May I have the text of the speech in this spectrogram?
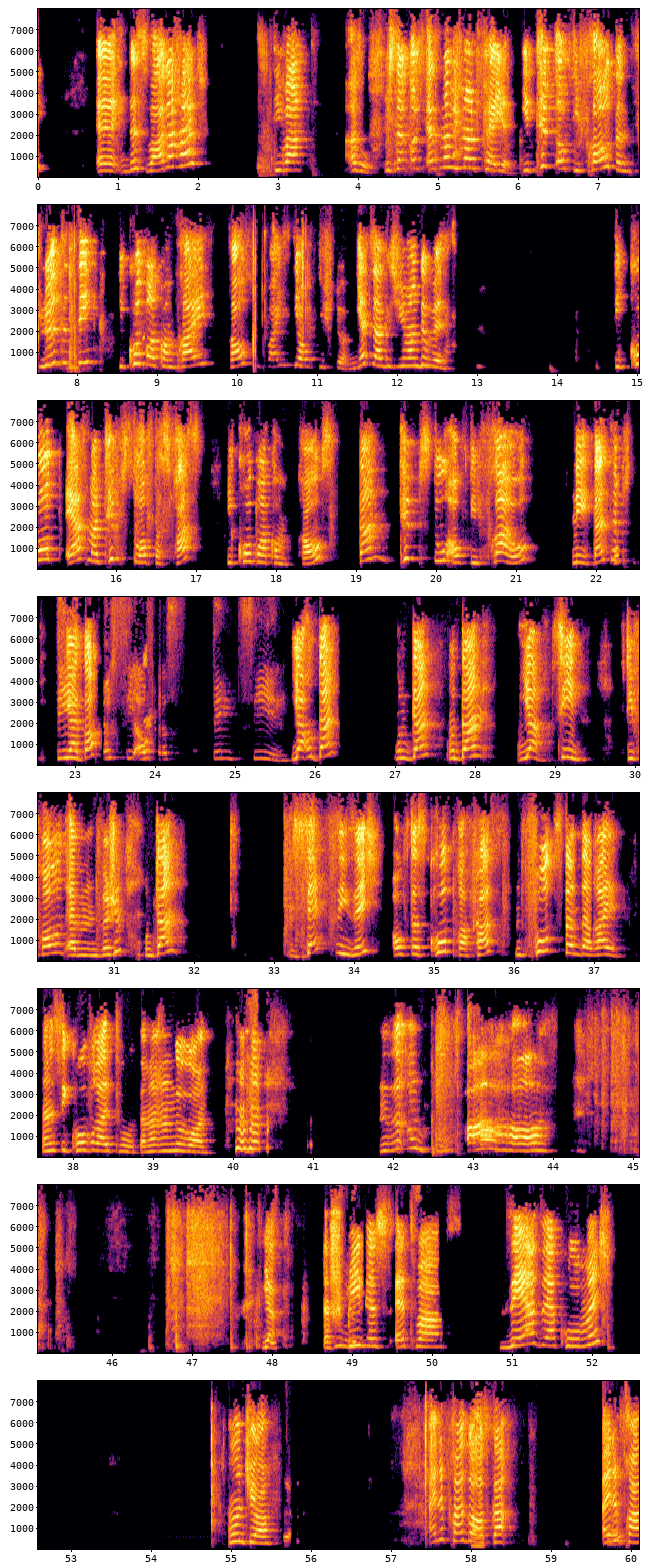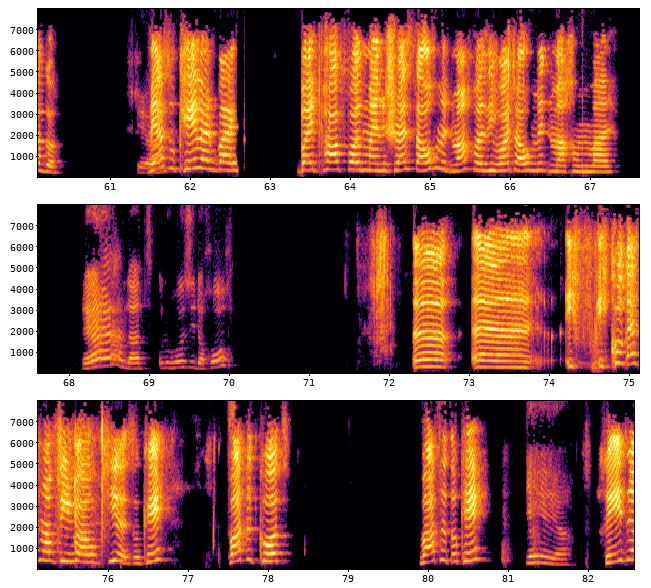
Äh, das war da halt. Die war, also ich sag euch erstmal, wie man failt. Ihr tippt auf die Frau, dann flötet sie, die Cobra kommt rein, raus und beißt dir auf die Stirn. Jetzt sage ich, wie man gewinnt. Die Cob erstmal tippst du auf das Fass, die Cobra kommt raus, dann tippst du auf die Frau. Nee, dann tippst Die ja doch, muss sie auf das Ding ziehen. ja und dann und dann und dann ja, ziehen. Die Frau ähm, wischen und dann setzt sie sich auf das Cobra-Fass und furzt dann da rein. Dann ist die Cobra halt tot. Dann hat man gewonnen. Ah. Ja, das Spiel ist etwas sehr, sehr komisch. Und ja. Eine Frage, Oskar. Eine Was? Frage. Ja. Wäre es okay, wenn bei, bei ein paar Folgen meine Schwester auch mitmacht, weil sie wollte auch mitmachen, weil. Ja, lad, hol sie doch hoch. Äh, äh, ich, ich guck erstmal, ob sie überhaupt hier ist, okay? Wartet kurz. Wartet, okay? Ja, ja, ja. Rede,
